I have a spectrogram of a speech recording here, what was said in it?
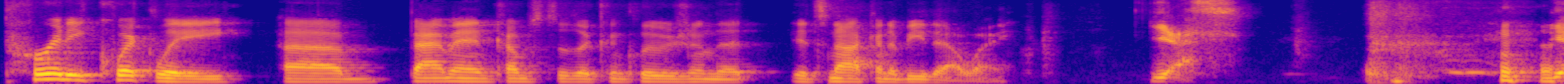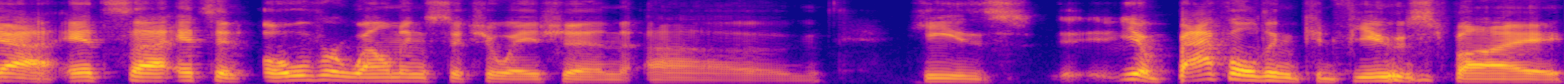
pretty quickly, uh, Batman comes to the conclusion that it's not going to be that way. Yes. yeah, it's uh, it's an overwhelming situation. Um, he's you know baffled and confused by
